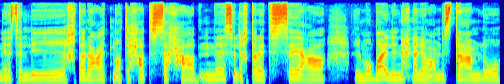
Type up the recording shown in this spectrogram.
الناس اللي اخترعت ناطحات السحاب الناس اللي اخترعت الساعة الموبايل اللي نحن اليوم عم نستعمله.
